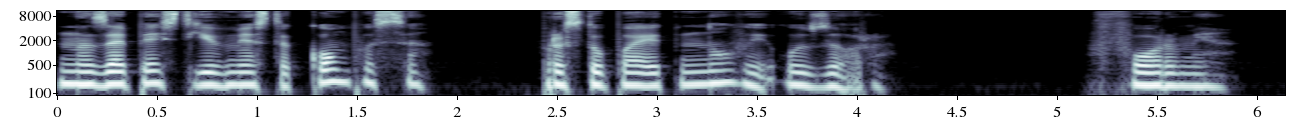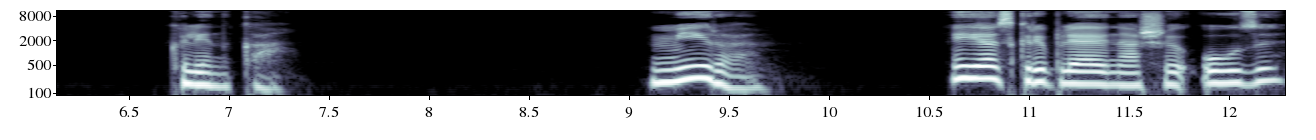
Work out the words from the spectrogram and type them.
на запястье вместо компаса проступает новый узор в форме клинка. «Мира, я скрепляю наши узы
